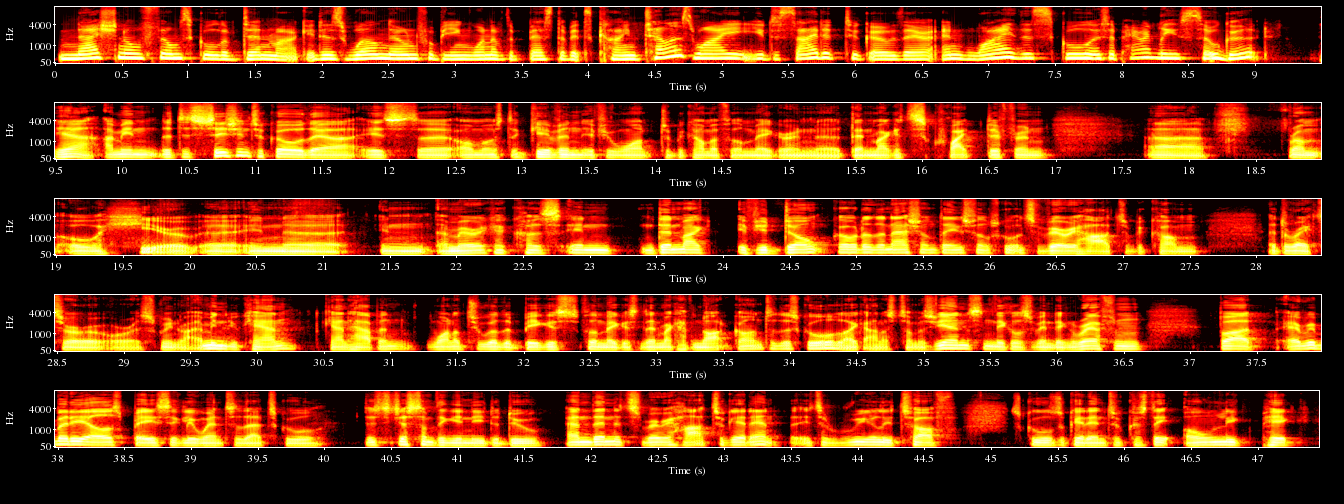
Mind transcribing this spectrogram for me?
National Film School of Denmark. It is well known for being one of the best of its kind. Tell us why you decided to go there and why this school is apparently so good. Yeah, I mean, the decision to go there is uh, almost a given if you want to become a filmmaker in uh, Denmark. It's quite different uh, from over here uh, in uh, in America because in Denmark, if you don't go to the National Danish Film School, it's very hard to become a director or a screenwriter. I mean, you can, can happen. One or two of the biggest filmmakers in Denmark have not gone to the school, like Anders Thomas Jensen, Nicolas Winding Refn, but everybody else basically went to that school. It's just something you need to do. And then it's very hard to get in. It's a really tough school to get into because they only pick,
